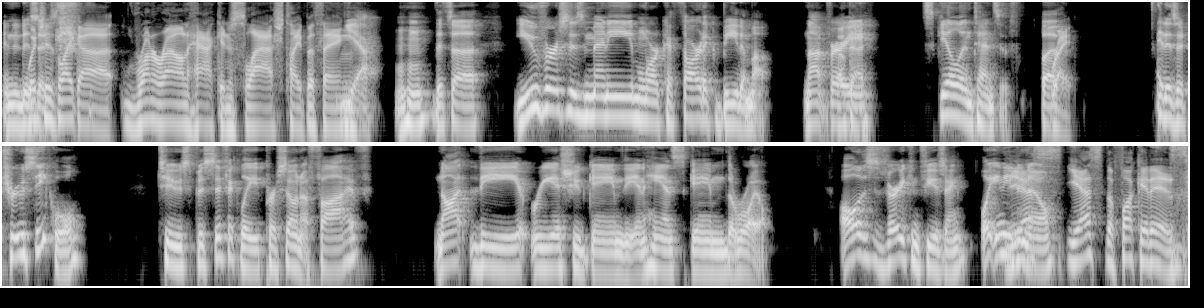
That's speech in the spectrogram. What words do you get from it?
and it is Which is tr- like a run around hack and slash type of thing. yeah, hmm it's a you versus many more cathartic beat 'em up. Not very Okay. skill intensive, but right. it is a true sequel to specifically Persona 5, not the reissued game, the enhanced game, the Royal. All of this is very confusing. What you need to know yes. Yes, the fuck it is.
